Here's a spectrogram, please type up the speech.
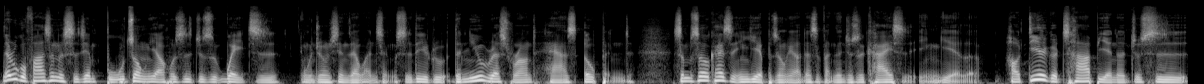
那如果发生的时间不重要，或是就是未知，我们就用现在完成式。例如，The new restaurant has opened。什么时候开始营业不重要，但是反正就是开始营业了。好，第二个差别呢，就是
